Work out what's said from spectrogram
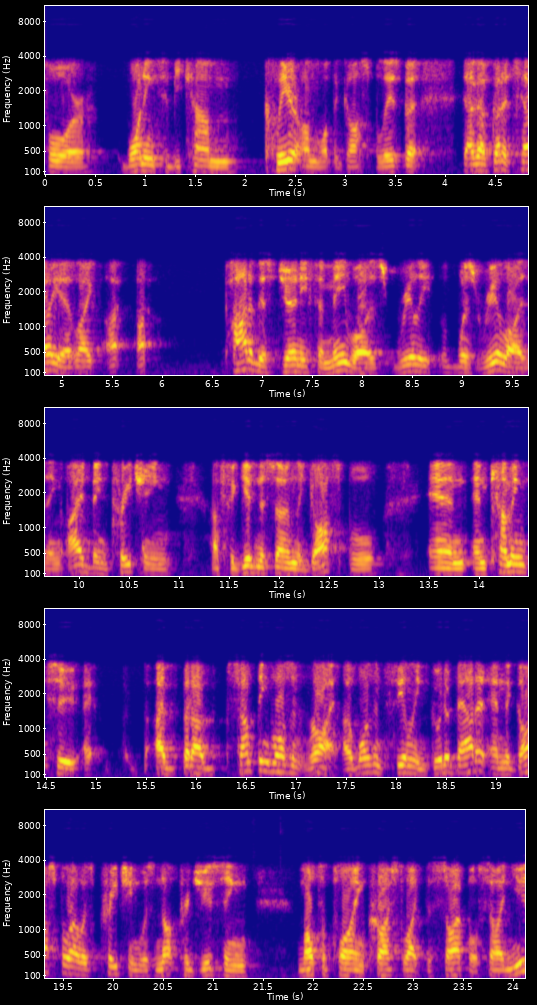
for wanting to become clear on what the gospel is. But Doug, I've got to tell you, like I, I part of this journey for me was really was realizing I'd been preaching a forgiveness only gospel and and coming to I, but I, something wasn't right. I wasn't feeling good about it, and the gospel I was preaching was not producing multiplying Christ-like disciples. So I knew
